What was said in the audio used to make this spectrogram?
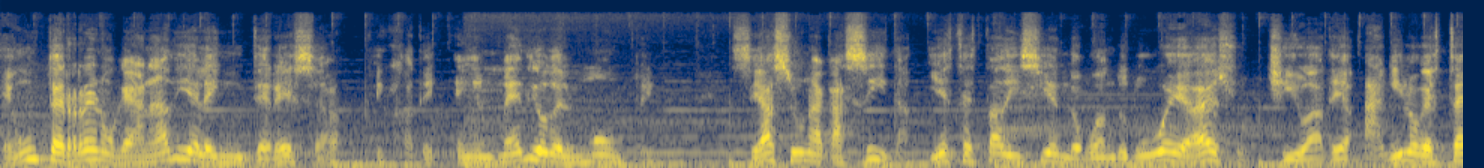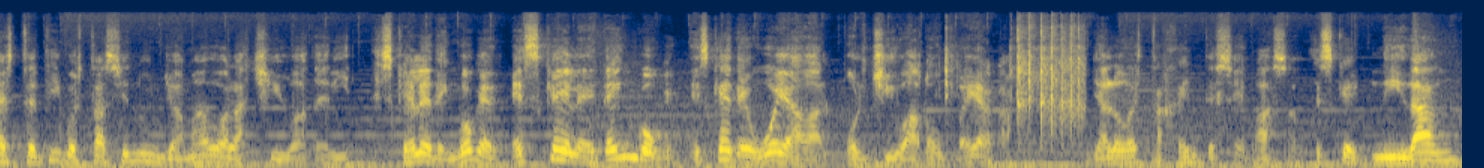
en un terreno que a nadie le interesa, fíjate, en el medio del monte, se hace una casita y este está diciendo cuando tú veas eso, chivatea. Aquí lo que está este tipo está haciendo un llamado a la chivatería. Es que le tengo que, es que le tengo que, es que te voy a dar por chivatón, ve acá. Ya lo esta gente se pasa. Es que ni dan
